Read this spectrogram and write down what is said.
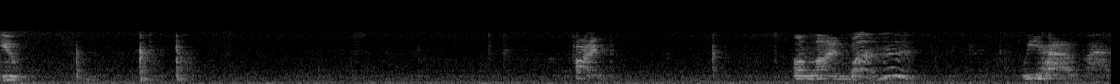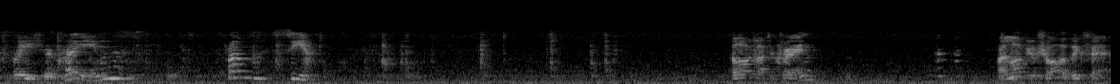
you. Fine. On line one, we have Frasier Crane from Seattle. Hello, Dr. Crane. I love your show. I'm a big fan.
